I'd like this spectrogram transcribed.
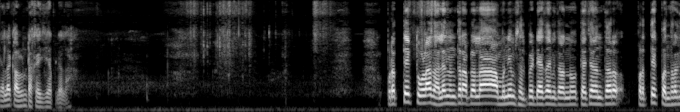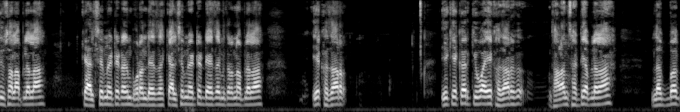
याला काढून टाकायची आपल्याला. प्रत्येक तोळा झाल्यानंतर आपल्याला अमोनियम सल्फेट द्यायचा मित्रांनो. त्याच्यानंतर प्रत्येक पंधरा दिवसाला आपल्याला कॅल्शियम नायट्रेट आणि बोरॉन द्यायचा कॅल्शियम नायट्रेट द्यायचा मित्रांनो आपल्याला एक हजार एक एकर किंवा एक हजार झाडांसाठी आपल्याला लगभग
